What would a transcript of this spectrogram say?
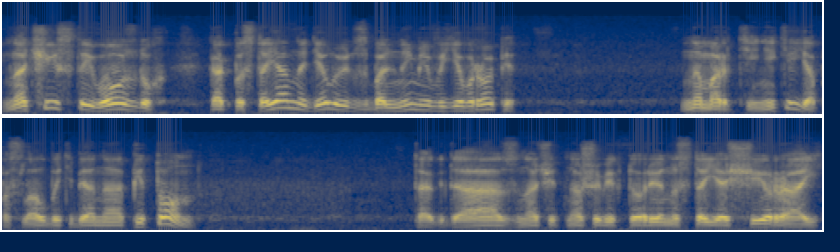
на чистый воздух, как постоянно делают с больными в Европе. На Мартинике я послал бы тебя на Питон». «Тогда, значит, наша Виктория настоящий рай»,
